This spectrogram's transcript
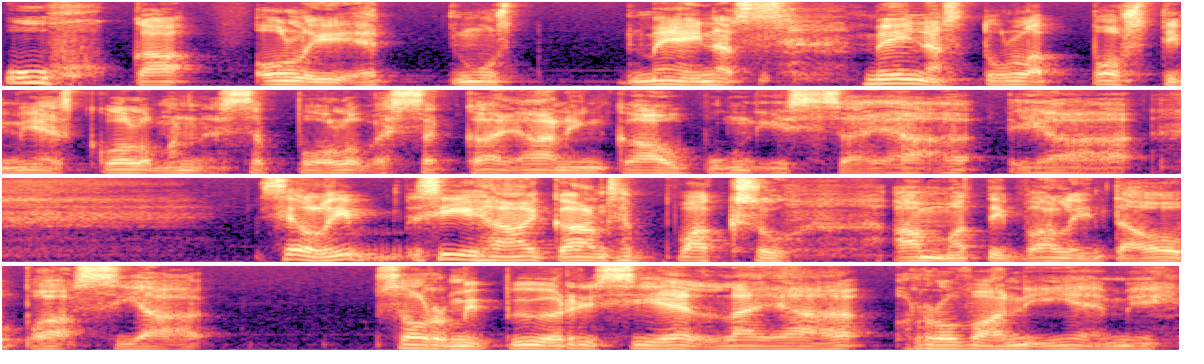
uhka oli, että musta meinas, meinas tulla postimies kolmannessa polvessa Kajaanin kaupungissa ja, ja se oli siihen aikaan se paksu ammatinvalintaopas ja sormi pyöri siellä ja Rovaniemi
